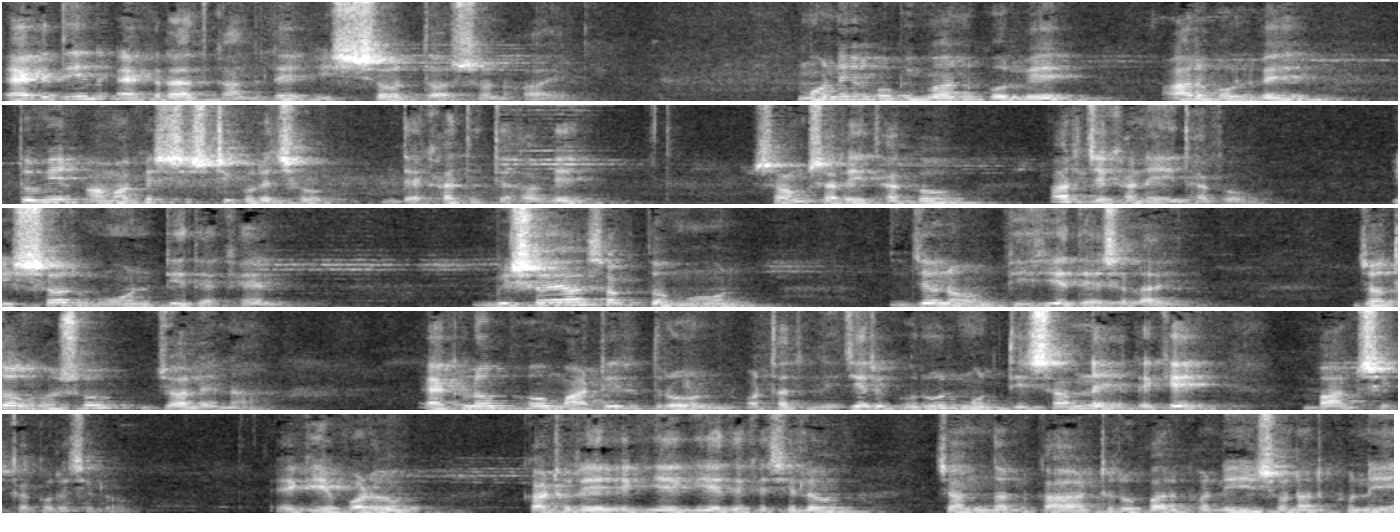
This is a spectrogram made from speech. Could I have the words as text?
একদিন এক রাত কাঁদলে ঈশ্বর দর্শন হয়। মনে অভিমান করবে, আর বলবে তুমি আমাকে সৃষ্টি করেছ, দেখা দিতে হবে। সংসারেই থাকো আর যেখানেই থাকো। ঈশ্বর মনটি দেখেন। বিষয়াসক্ত মন যেন ভিজিয়ে দেশলাই, যত ঘোষ জলে না। একলভ্য মাটির দ্রোণ, অর্থাৎ নিজের গুরুর মূর্তির সামনে রেখে বাল শিক্ষা করেছিল। এগিয়ে পড়ো কাঠুরে এগিয়ে গিয়ে দেখেছিল, চন্দন কাঠ, রূপার খনি, সোনার খনি,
